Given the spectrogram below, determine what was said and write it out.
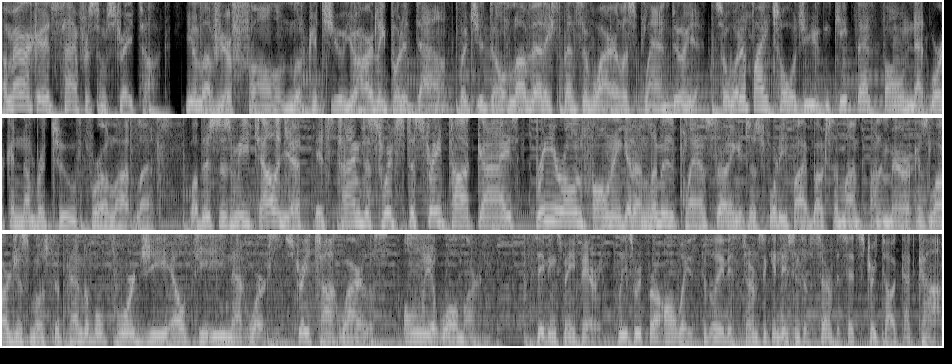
America, it's time for some straight talk. You love your phone. Look at you. You hardly put it down. But you don't love that expensive wireless plan, do you? So, what if I told you you can keep that phone network and number two for a lot less? Well, this is me telling you. It's time to switch to Straight Talk, guys. Bring your own phone and get unlimited plans starting at just 45 bucks a month on America's largest, most dependable 4G LTE networks. Straight Talk Wireless, only at Walmart. Savings may vary. Please refer always to the latest terms and conditions of service at straighttalk.com.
